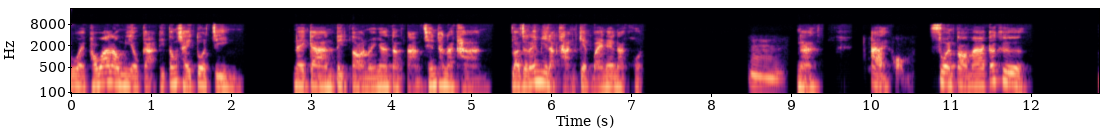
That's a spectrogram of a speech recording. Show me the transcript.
ด้วย เพราะว่าเรามีโอกาสที่ต้องใช้ตัวจริง ในการติดต่อหน่วยงานต่างๆ เช่นธนาคาร เราจะได้มีหลักฐานเก็บไว้ในอนาคต อืมนะคอะรับผมส่วนต่อมาก็คือ ไป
